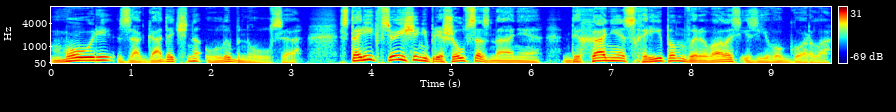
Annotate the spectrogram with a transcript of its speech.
Моури загадочно улыбнулся. Старик все еще не пришел в сознание. Дыхание с хрипом вырывалось из его горла.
